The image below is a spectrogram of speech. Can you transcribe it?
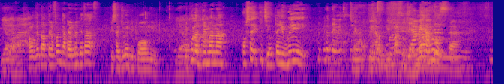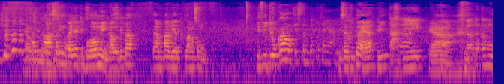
Iya, Pak. kalau kita telepon kadang-kadang kita bisa juga dibohongi. Iya. ibu lagi di mana? Kok saya iki JOTW ya. kan malah sering banyak dibohongi kalau kita tanpa lihat langsung. Di video call Sistem kepercayaan. Bisa juga ya di. Cantik. ya. Nggak ketemu.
